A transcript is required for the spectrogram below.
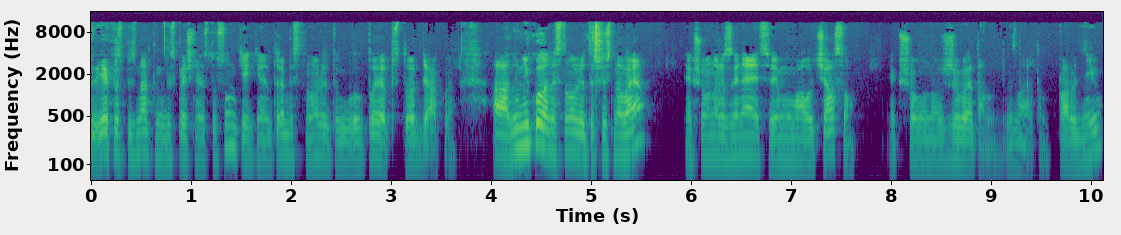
як розпізнати небезпечні стосунки, які не треба встановлювати в Google Play App Store, дякую. А, ну ніколи не встановлюйте щось нове, якщо воно розганяється йому мало часу, якщо воно живе там, не знаю, там пару днів.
